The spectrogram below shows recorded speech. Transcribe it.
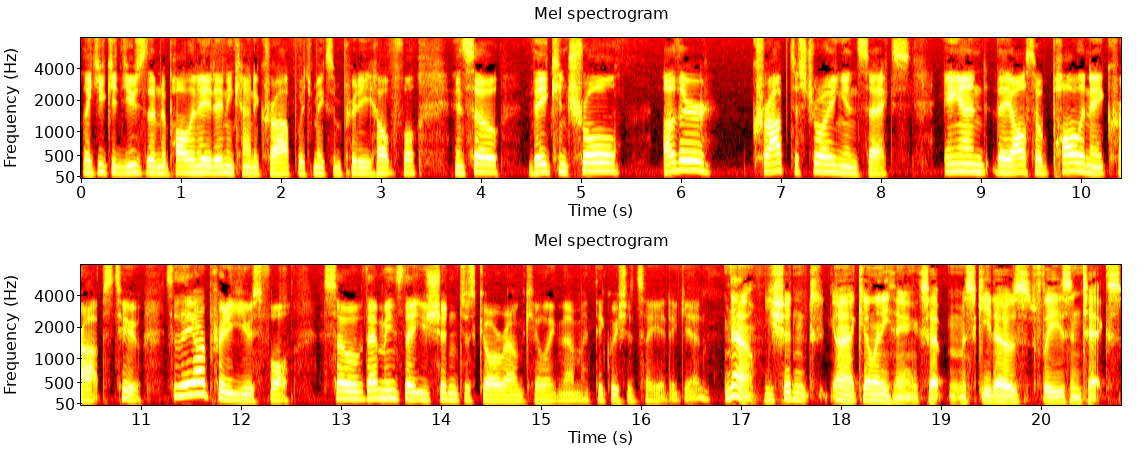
like you could use them to pollinate any kind of crop, which makes them pretty helpful. And so they control other crop destroying insects and they also pollinate crops too. So they are pretty useful. So that means that you shouldn't just go around killing them. I think we should say it again. No, you shouldn't uh, kill anything except mosquitoes, fleas, and ticks.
